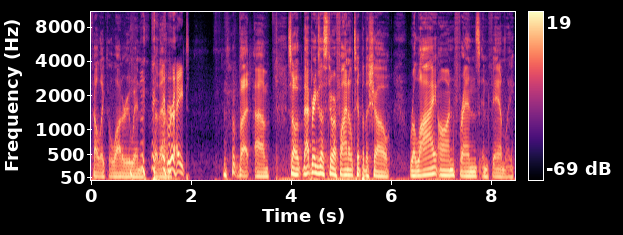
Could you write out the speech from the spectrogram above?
felt like the lottery win for them. right. but um, so that brings us to our final tip of the show: rely on friends and family,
